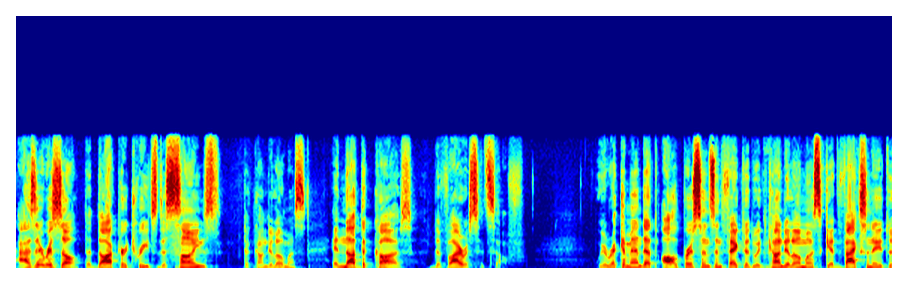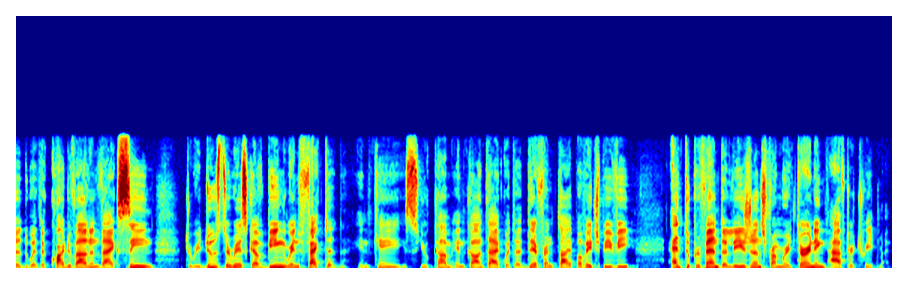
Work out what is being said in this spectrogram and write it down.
As a result, the doctor treats the signs, the condylomas, and not the cause, the virus itself. We recommend that all persons infected with condylomas get vaccinated with the quadrivalent vaccine to reduce the risk of being reinfected in case you come in contact with a different type of HPV and to prevent the lesions from returning after treatment.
